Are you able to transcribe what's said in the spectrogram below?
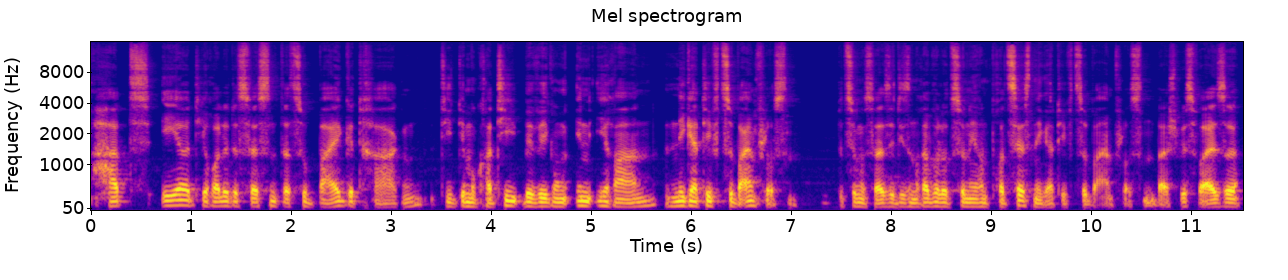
hat eher die Rolle des Westens dazu beigetragen, die Demokratiebewegung in Iran negativ zu beeinflussen beziehungsweise diesen revolutionären Prozess negativ zu beeinflussen. Beispielsweise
